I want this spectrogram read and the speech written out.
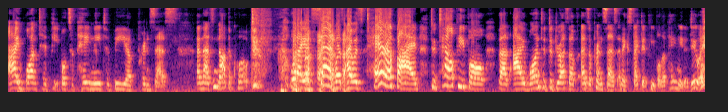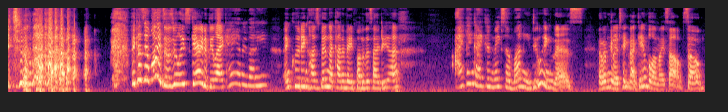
I wanted people to pay me to be a princess," and that's not the quote. what I had said was I was terrified to tell people that I wanted to dress up as a princess and expected people to pay me to do it. because it was. It was really scary to be like, hey, everybody, including husband that kind of made fun of this idea. I think I could make some money doing this. And I'm going to take that gamble on myself. So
